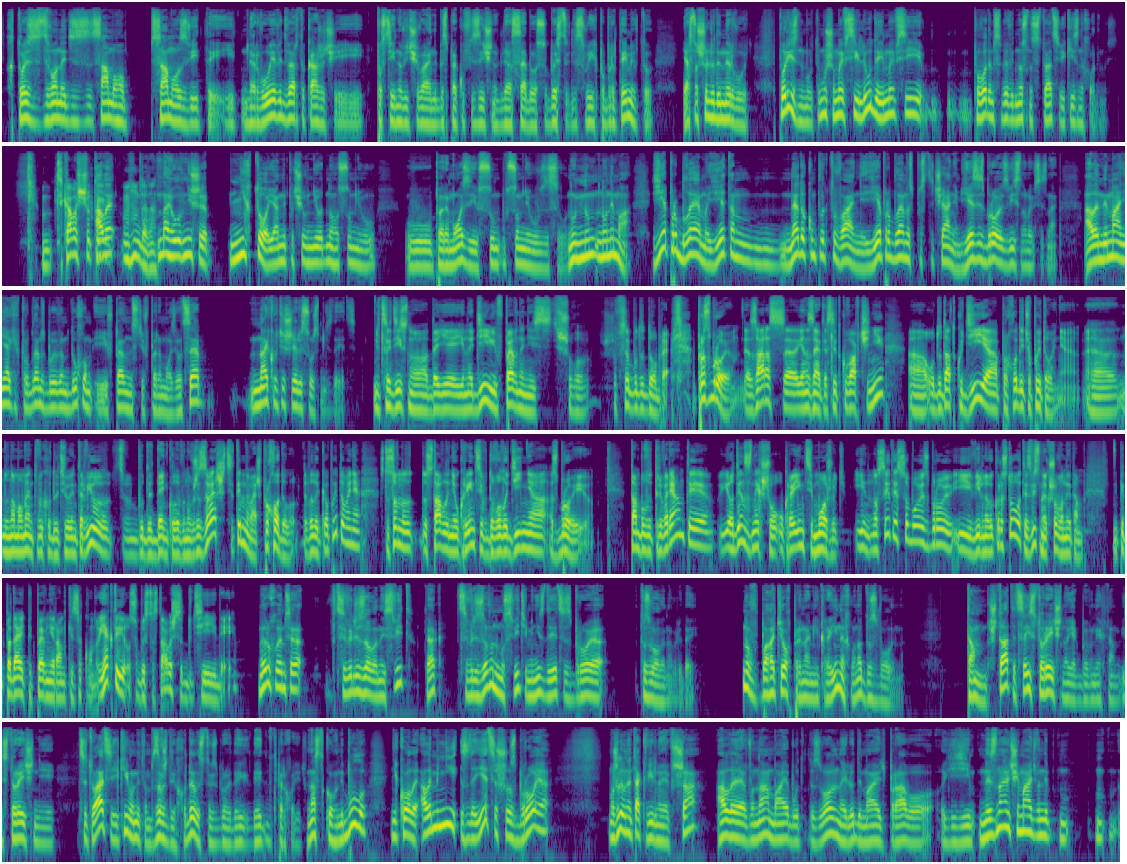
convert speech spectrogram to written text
Хтось дзвонить з самого самого звідти і нервує, відверто кажучи, і постійно відчуває небезпеку фізичну для себе особисто, для своїх побратимів, то ясно, що люди нервують. По-різному, тому що ми всі люди, і ми всі поводимо себе відносно ситуації, в якій знаходимося. Цікаво, що ти. Але угу, найголовніше, ніхто, я не почув ні одного сумніву у перемозі і в сум, сумніву в ЗСУ. Ну, ну ну нема. Є проблеми, є там недокомплектування, є проблеми з постачанням, є зі зброєю, звісно, ми всі знаємо. Але нема ніяких проблем з бойовим духом і впевненості в перемозі. Оце найкрутіший ресурс, мені здається. І це дійсно дає і надію, і впевненість, що що все буде добре. Про зброю зараз е, я не знаю, ти слідкував чи ні. Е, у додатку Дія проходить опитування. Е, ну на момент виходу цього інтерв'ю це буде день, коли воно вже завершиться. Тим не менш, проходило велике опитування стосовно доставлення українців до володіння зброєю. Там були три варіанти, і один з них, що українці можуть і носити з собою зброю, і вільно використовувати, звісно, якщо вони там підпадають під певні рамки закону. Як ти особисто ставишся до цієї ідеї? Ми рухаємося в цивілізований світ, так? В цивілізованому світі, мені здається, зброя дозволена в людей. Ну, в багатьох, принаймні, країнах вона дозволена. Там Штати це історично, якби в них там історичні ситуації, які вони там завжди ходили з тою зброєю, де, де тепер ходять. У нас такого не було ніколи. Але мені здається, що зброя, можливо, не так вільно, як в США, але вона має бути дозволена, і люди мають право її. Не знаю, чи мають вони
